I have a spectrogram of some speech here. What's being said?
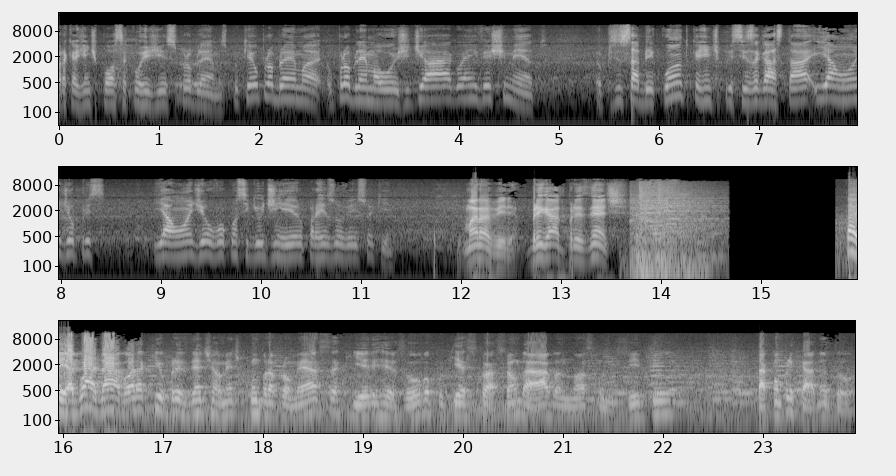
para que a gente possa corrigir esses problemas. Porque o problema, o problema hoje de água é investimento. Eu preciso saber quanto que a gente precisa gastar e aonde eu, e aonde eu vou conseguir o dinheiro para resolver isso aqui. Maravilha. Obrigado, presidente. Tá aí, aguardar agora que o presidente realmente cumpra a promessa, que ele resolva, porque a situação da água no nosso município está complicada, né, doutor?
